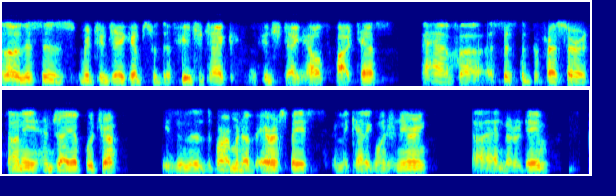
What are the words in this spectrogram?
Hello, this is Richard Jacobs with the Future Tech, the Future Tech Health Podcast. I have uh, Assistant Professor Donny Hanjaya Putra. He's in the Department of Aerospace and Mechanical Engineering uh, at Notre Dame.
